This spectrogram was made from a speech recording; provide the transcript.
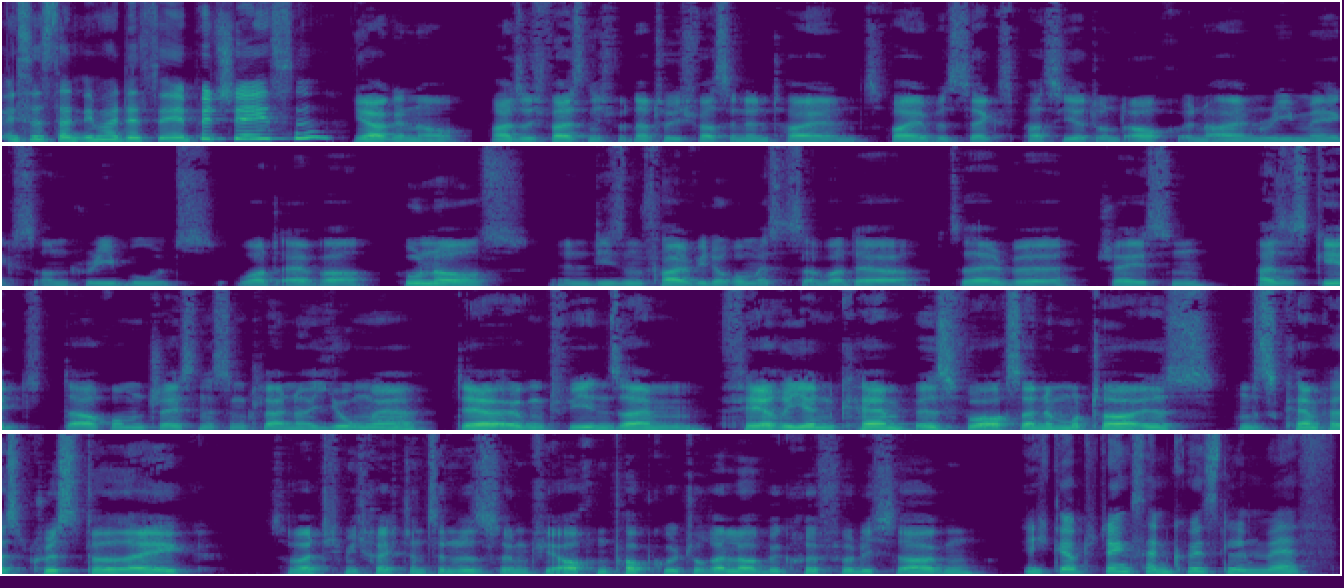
Ist es dann immer derselbe Jason? Ja, genau. Also ich weiß nicht natürlich, was in den Teilen zwei bis sechs passiert und auch in allen Remakes und Reboots, whatever. Who knows? In diesem Fall wiederum ist es aber derselbe Jason. Also es geht darum, Jason ist ein kleiner Junge, der irgendwie in seinem Feriencamp ist, wo auch seine Mutter ist. Und das Camp heißt Crystal Lake. Soweit ich mich recht entsinne, das ist irgendwie auch ein popkultureller Begriff, würde ich sagen. Ich glaube, du denkst an Crystal Meth.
